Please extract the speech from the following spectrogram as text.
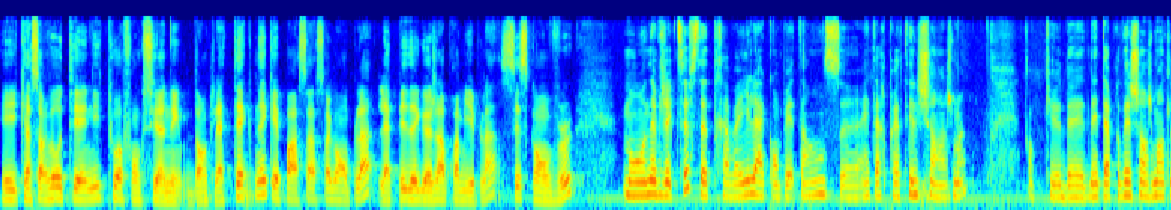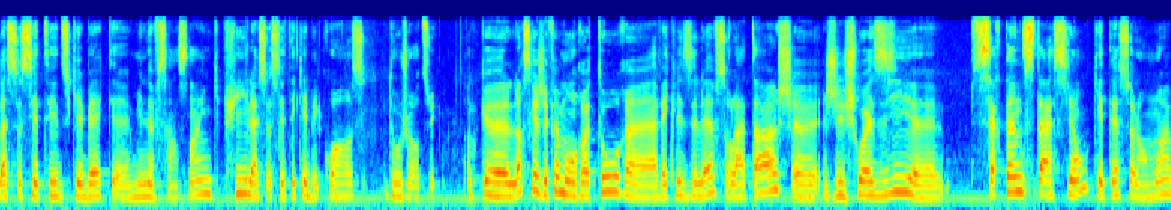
et quand ça au TNI, tout a fonctionné. Donc, la technique est passée en second plan, la pédagogie en premier plan, c'est ce qu'on veut. Mon objectif, c'était de travailler la compétence euh, interpréter le changement. Donc, euh, d'interpréter le changement entre la Société du Québec 1905 euh, puis la Société québécoise d'aujourd'hui. Donc, lorsque j'ai fait mon retour avec les élèves sur la tâche, j'ai choisi certaines stations qui étaient, selon moi,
